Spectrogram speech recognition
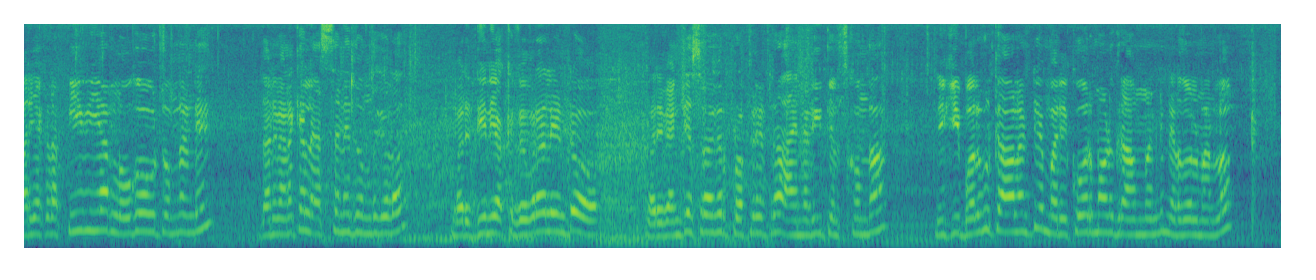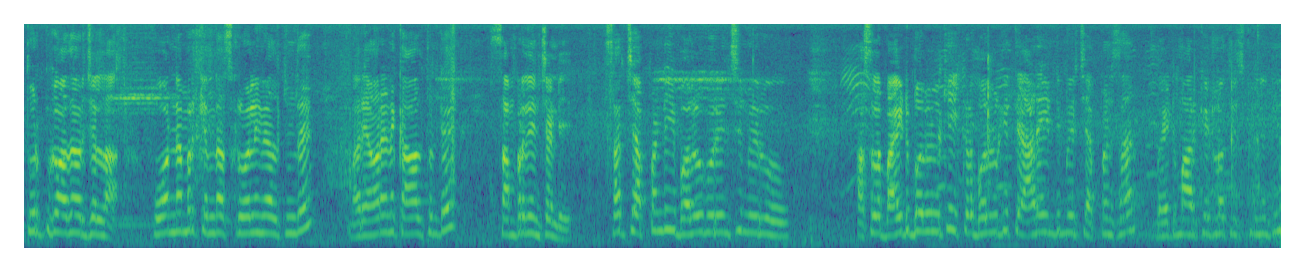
మరి అక్కడ పీవీఆర్ లోగో ఒకటి ఉందండి. దాని వెనక లెస్ అనేది ఉంది కూడా మరి దీని యొక్క వివరాలు ఏంటో మరి వెంకటేశ్వరరావు గారు ప్రొపరేటర్ ఆయన అడిగి తెలుసుకుందాం. మీకు ఈ బల్బులు కావాలంటే మరి కోరమాడు గ్రామం అండి నిడదోల మండలం తూర్పుగోదావరి జిల్లా. ఫోన్ నెంబర్ కింద స్క్రోలింగ్ వెళ్తుంది. మరి ఎవరైనా కావాలంటే సంప్రదించండి. సార్ చెప్పండి ఈ బల్బు గురించి మీరు అసలు బయట బల్బులకి ఇక్కడ బల్బులకి తేడా ఏంటి మీరు చెప్పండి సార్. బయట మార్కెట్లో తీసుకునేది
